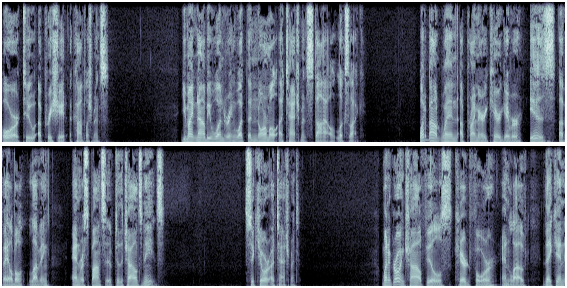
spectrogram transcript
or to appreciate accomplishments. You might now be wondering what the normal attachment style looks like. What about when a primary caregiver is available, loving, and responsive to the child's needs? Secure attachment. When a growing child feels cared for and loved, they can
